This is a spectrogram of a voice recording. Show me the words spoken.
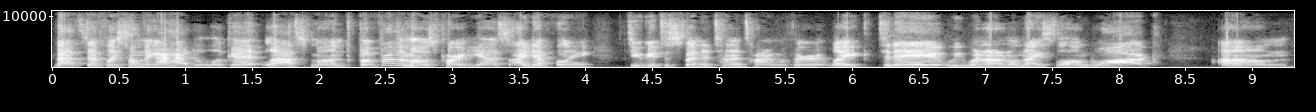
that's definitely something I had to look at last month. But for the most part, yes, I definitely do get to spend a ton of time with her. Like today, we went on a nice long walk. Um,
